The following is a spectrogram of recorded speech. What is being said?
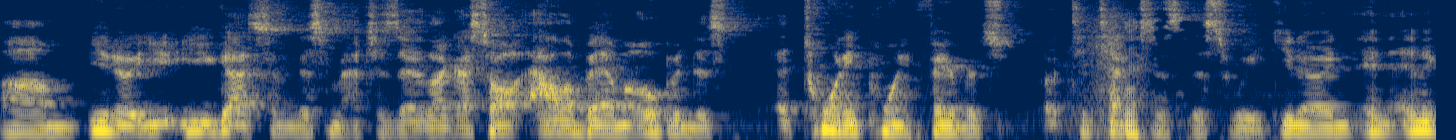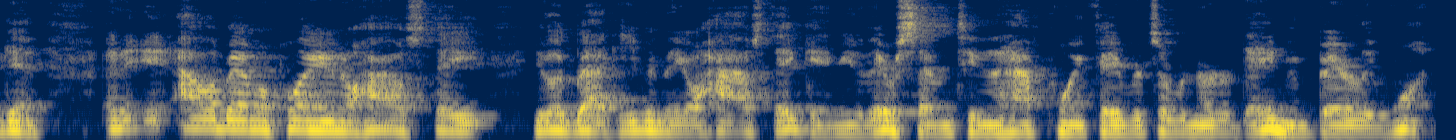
um, you know, you, you got some mismatches there. Like I saw Alabama opened as a 20 point favorites uh, to Texas this week, you know, and, and, and again, and Alabama playing Ohio State, you look back, even the Ohio State game, you know, they were 17 and a half point favorites over Notre Dame and barely won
